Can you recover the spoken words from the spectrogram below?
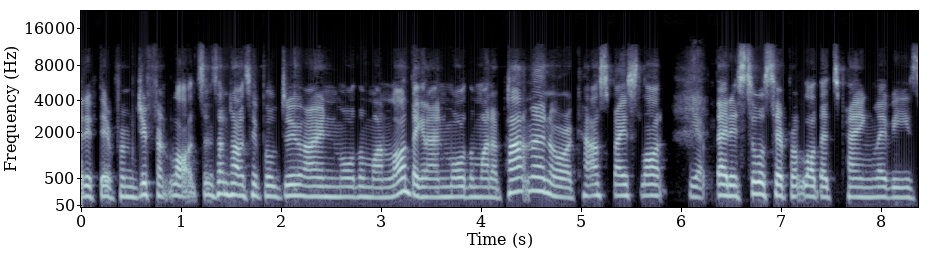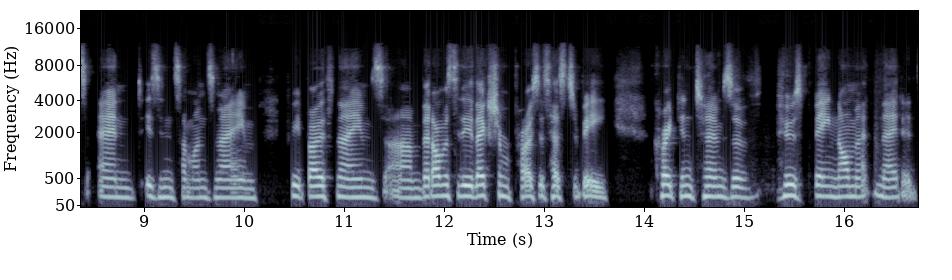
but if they're from different lots, and sometimes people do own more than one lot, they can own more than one apartment or a car space lot. Yep. That is still a separate lot that's paying levies and is in someone's name Could be both names. Um, but obviously, the election process has to be correct in terms of who's being nominated.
